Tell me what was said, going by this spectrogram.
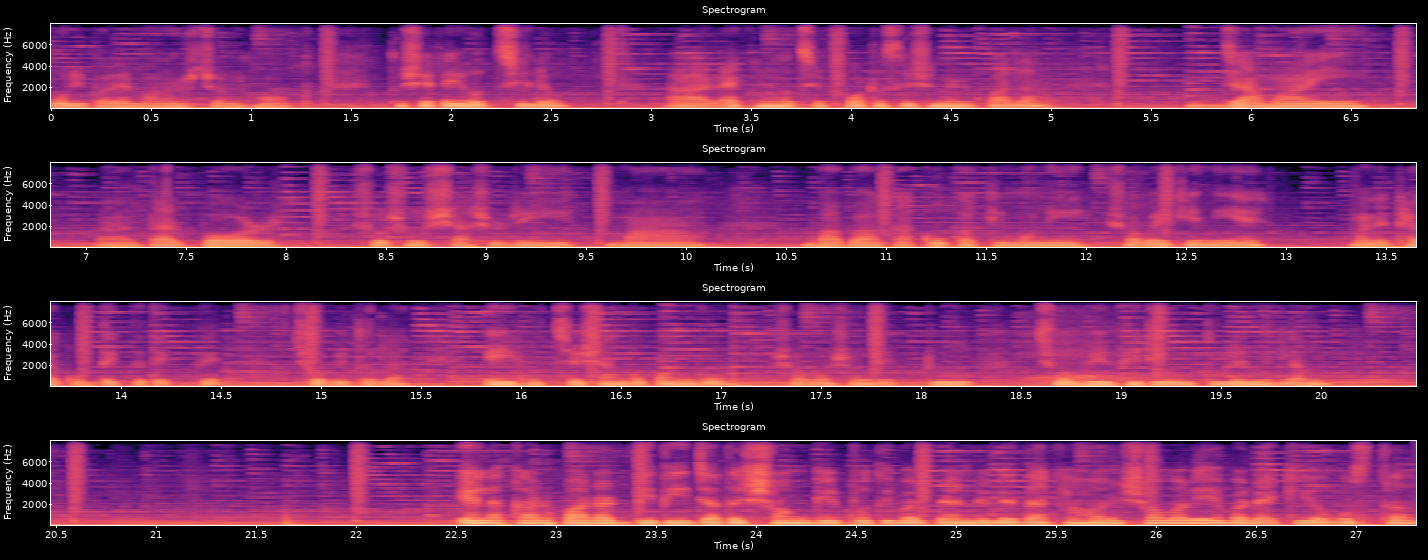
পরিবারের মানুষজন হোক, তো সেটাই হচ্ছিল। আর এখন হচ্ছে ফটো সেশনের পালা। জামাই তারপর শ্বশুর, শাশুড়ি, মা, বাবা, কাকু, কাকিমণি সবাইকে নিয়ে মানে ঠাকুর দেখতে দেখতে ছবি তোলা। এই হচ্ছে সাঙ্গপাঙ্গ। সবার সঙ্গে একটু ছবি ভিডিও তুলে নিলাম। এলাকার পাড়ার দিদি যাদের সঙ্গে প্রতিবার প্যান্ডেলে দেখা হয়, সবারই এবার একই অবস্থা।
